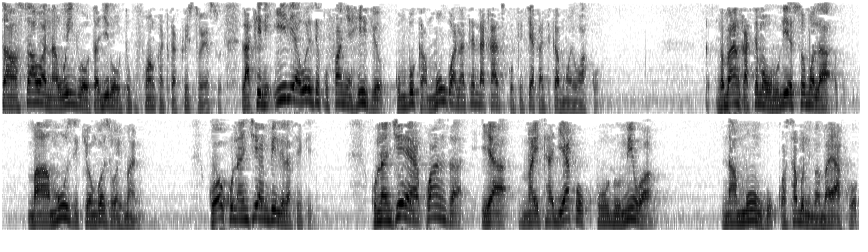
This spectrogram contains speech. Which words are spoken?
sawasawa na wingi wa utajiri wa utukufu wangu katika kristo yesu. Lakini ili aweze kufanya hivyo kumbuka mungu anatenda kazi kupitia katika moyo wako ndio maana nikasema urudie somo la maamuzi kiongozi wa imani. Kwa hiyo kuna njia mbili rafiki. Kuna njia ya kwanza ya mahitaji yako kuhudumiwa na mungu kwa sababu ni baba yako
